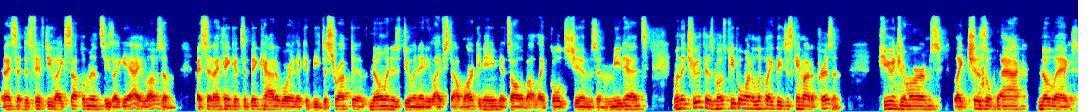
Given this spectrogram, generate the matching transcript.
And I said, does 50 like supplements? He's like, yeah, he loves them. I said, I think it's a big category that could be disruptive. No one is doing any lifestyle marketing. It's all about like Gold's Gyms and meatheads. When the truth is, most people want to look like they just came out of prison. Huge arms, like chiseled back, no legs.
